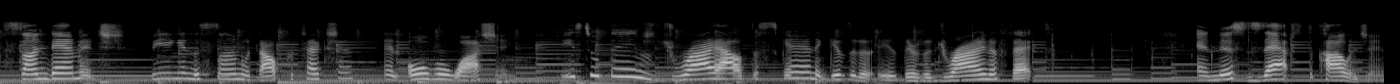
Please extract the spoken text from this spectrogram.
Sun damage being in the sun without protection and overwashing. These two things dry out the skin. It gives it a there's a drying effect. And this zaps the collagen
